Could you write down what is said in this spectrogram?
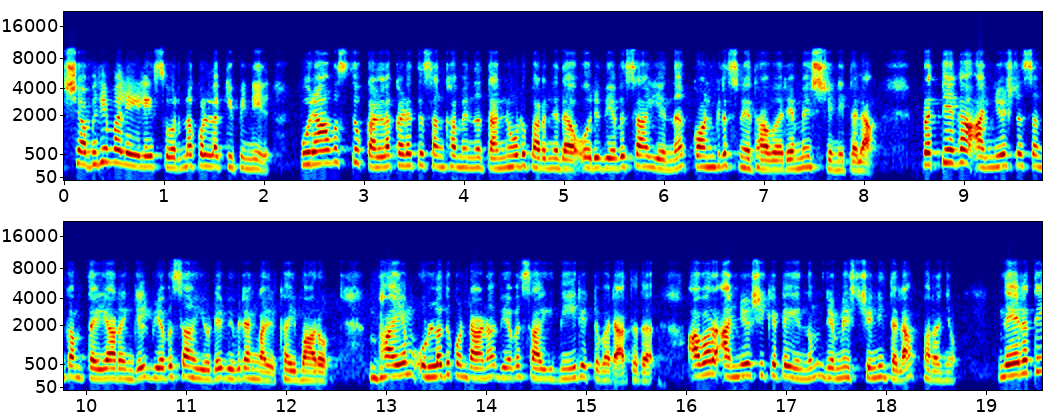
ശബരിമലയിലെ സ്വർണക്കൊള്ളയ്ക്ക് പിന്നിൽ പുരാവസ്തു കള്ളക്കടത്ത് സംഘമെന്ന് തന്നോട് പറഞ്ഞത് ഒരു വ്യവസായിയെന്ന് കോൺഗ്രസ് നേതാവ് രമേശ് ചെന്നിത്തല. പ്രത്യേക അന്വേഷണ സംഘം തയ്യാറെങ്കിൽ വ്യവസായിയുടെ വിവരങ്ങൾ കൈമാറും. ഭയം ഉള്ളതുകൊണ്ടാണ് വ്യവസായി നേരിട്ട് വരാത്തത്. അവർ അന്വേഷിക്കട്ടെ എന്നും രമേശ് ചെന്നിത്തല പറഞ്ഞു. നേരത്തെ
